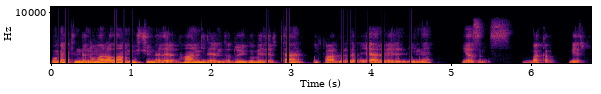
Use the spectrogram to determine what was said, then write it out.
Bu metinde numaralanmış cümlelerin hangilerinde duygu belirten ifadelere yer verildiğini yazınız. Bakalım. 1.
